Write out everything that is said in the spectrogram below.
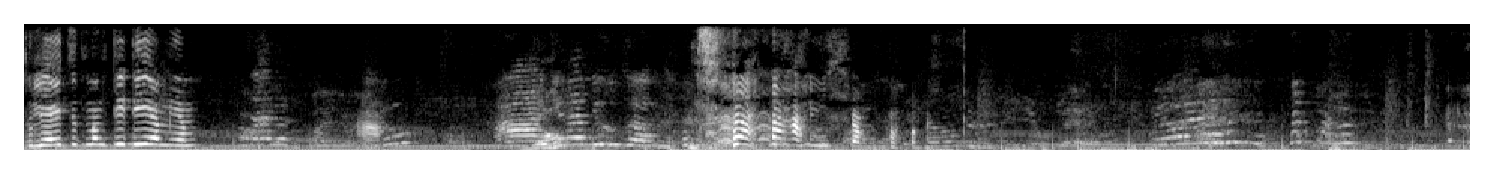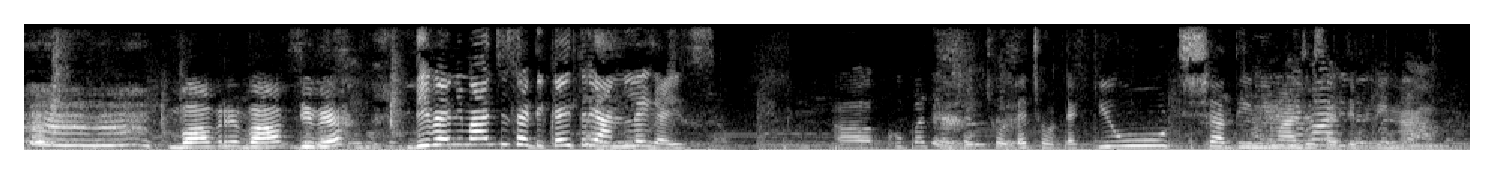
तुला यायचं मग टीटी एम एम बाप रे बाप दिव्या. दिव्यानी माझ्यासाठी काहीतरी आणलंय गाईज खूपच अशा छोट्या छोट्या क्यूटशा तिने माझ्यासाठी पिन आणलं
